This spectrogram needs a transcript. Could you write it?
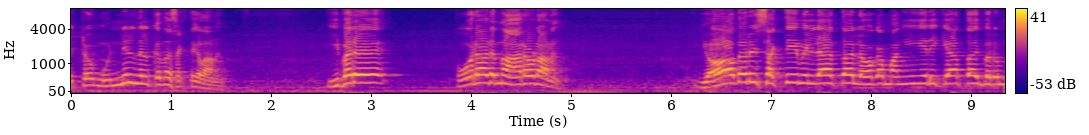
ഏറ്റവും മുന്നിൽ നിൽക്കുന്ന ശക്തികളാണ്. ഇവർ പോരാടുന്ന ആരോടാണ്? യാതൊരു ശക്തിയുമില്ലാത്ത ലോകം അംഗീകരിക്കാത്ത വെറും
